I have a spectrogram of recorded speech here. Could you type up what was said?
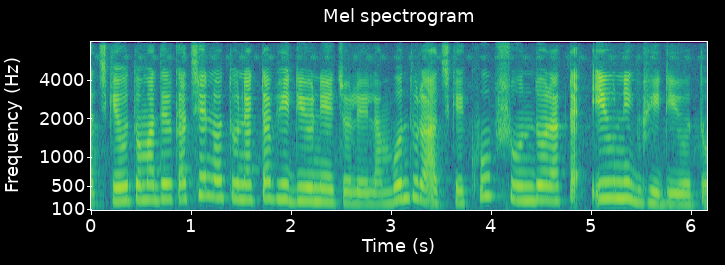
আজকেও তোমাদের কাছে নতুন একটা ভিডিও নিয়ে চলে এলাম। বন্ধুরা, আজকে খুব সুন্দর একটা ইউনিক ভিডিও তো।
